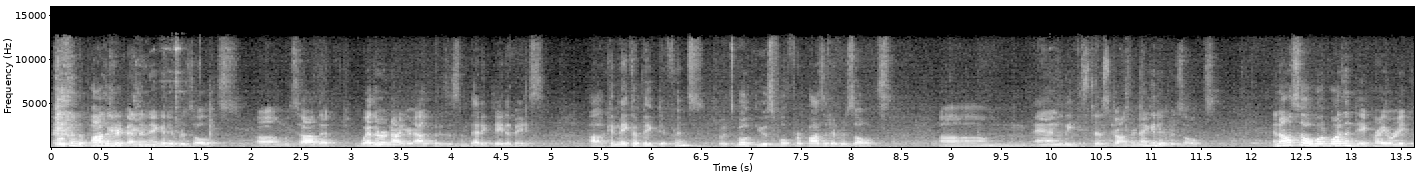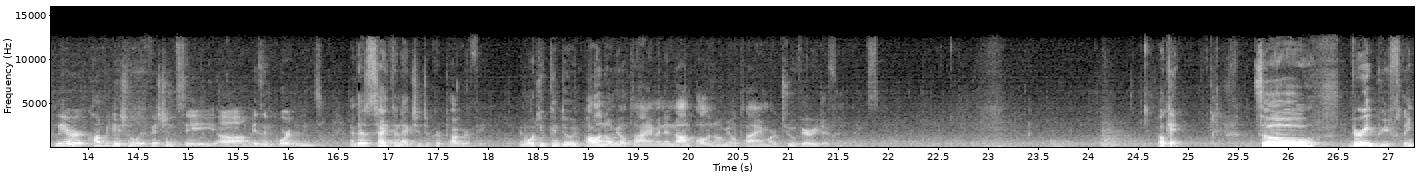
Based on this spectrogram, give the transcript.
both in the positive and the negative results, um, we saw that whether or not your output is a synthetic database uh, can make a big difference. So it's both useful for positive results um, and leads to stronger negative results. And also, what wasn't a priori clear, computational efficiency um, is important, and there's a tight connection to cryptography. And what you can do in polynomial time and in non-polynomial time are two very different things. Okay, so very briefly,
